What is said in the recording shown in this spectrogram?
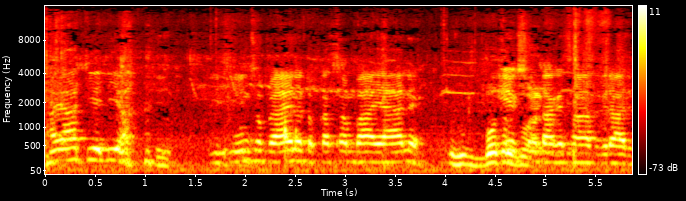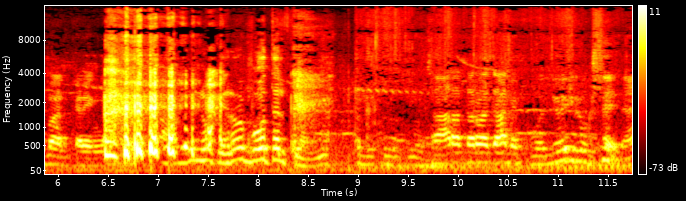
हयात। ये लिया तीन सौ पे आए ना तो कसम भाई ने। बोतल एक सोटा के साथ विराजमान करेंगे। बोतल पे सारा दरवाज़ा में खोलियो ही रुक से ना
